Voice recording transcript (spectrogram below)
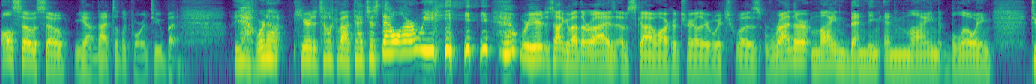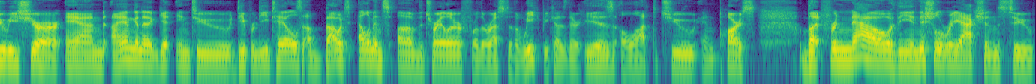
also. So you have that to look forward to. But yeah, we're not here to talk about that just now, are we? we're here to talk about the Rise of Skywalker trailer, which was rather mind bending and mind blowing, to be sure. And I am going to get into deeper details about elements of the trailer for the rest of the week because there is a lot to chew and parse. But for now, the initial reactions to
